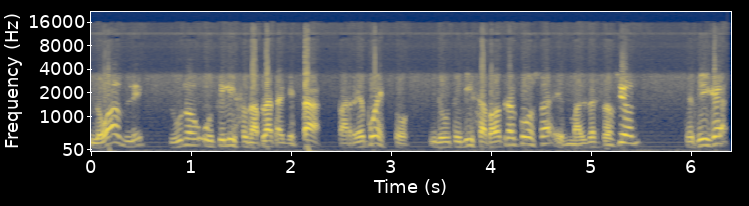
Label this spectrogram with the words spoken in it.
loable, si uno utiliza una plata que está para repuesto y lo utiliza para otra cosa, es malversación, se fija,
